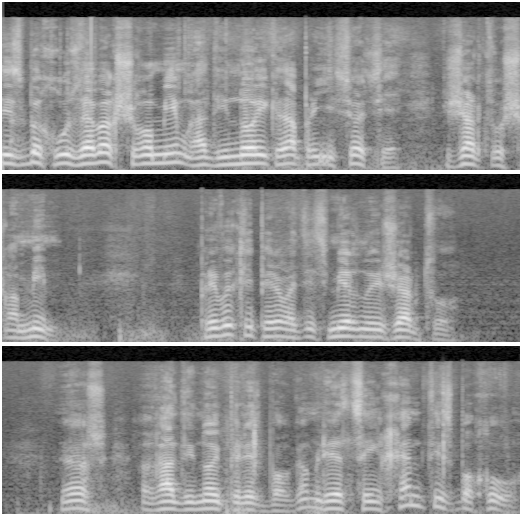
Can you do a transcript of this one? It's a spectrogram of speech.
из бахузавах шромим одиной, когда принесете жертву шрамим. Привыкли переводить мирную жертву. Радиной перед Богом. Лецейхем тизбаху.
